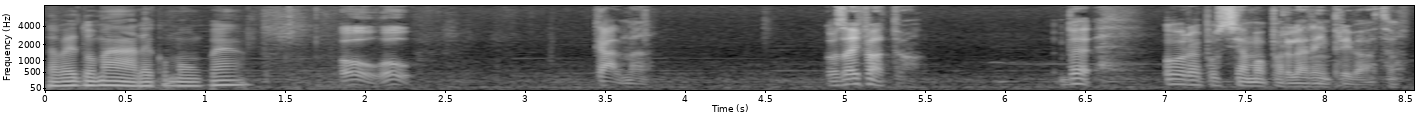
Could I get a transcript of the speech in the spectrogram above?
La vedo male comunque. eh. Oh, oh. Calma. Cosa hai fatto? Beh, ora possiamo parlare in privato.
